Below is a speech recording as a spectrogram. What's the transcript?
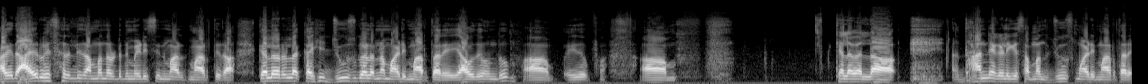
ಹಾಗಾದರೆ ಆಯುರ್ವೇದದಲ್ಲಿ ಸಂಬಂಧಪಟ್ಟಂತೆ ಮೆಡಿಸಿನ್ ಮಾಡ್ ಮಾಡ್ತೀರಾ ಕೆಲವರೆಲ್ಲ ಕಹಿ ಜ್ಯೂಸ್ಗಳನ್ನು ಮಾಡಿ ಮಾರ್ತಾರೆ. ಯಾವುದೇ ಒಂದು ಇದು ಕೆಲವೆಲ್ಲ ಧಾನ್ಯಗಳಿಗೆ ಸಂಬಂಧ ಜ್ಯೂಸ್ ಮಾಡಿ ಮಾರ್ತಾರೆ.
